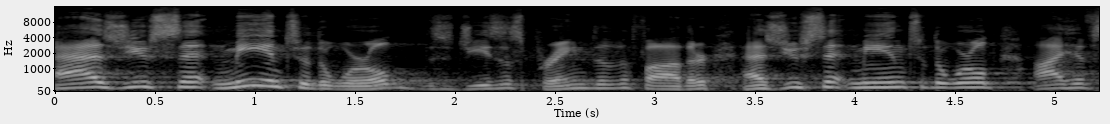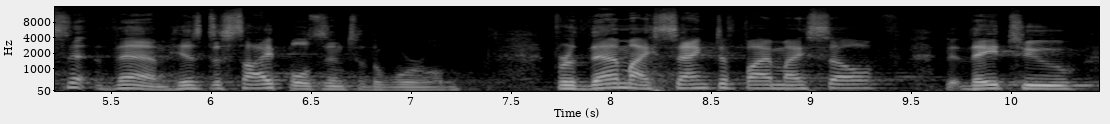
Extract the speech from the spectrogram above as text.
As you sent me into the world, this is Jesus praying to the Father, as you sent me into the world, I have sent them, his disciples, into the world. For them I sanctify myself, that they too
